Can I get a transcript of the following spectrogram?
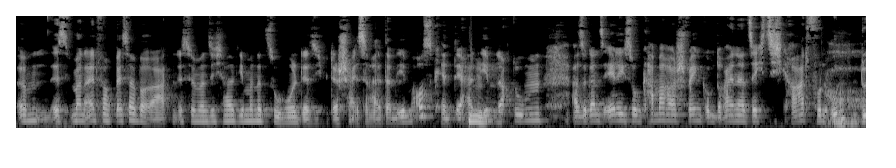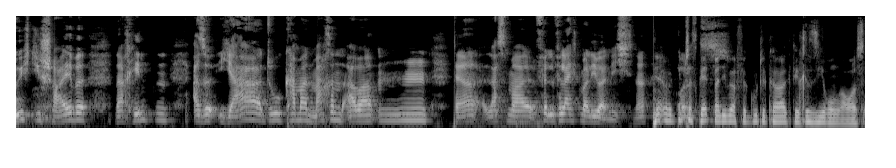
ähm, ist man einfach besser beraten ist, wenn man sich halt jemanden dazu holt, der sich mit der Scheiße halt dann eben auskennt, der halt Hm. eben sagt, du, hm, also ganz ehrlich, so ein Kameraschwenk um 360 Grad von unten durch die Scheibe nach hinten, also ja, du kann man machen, aber hm, ja, lass mal, vielleicht mal lieber nicht, ne? Ja, gib das Und- Geld mal lieber für gute Charakterisierung aus.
